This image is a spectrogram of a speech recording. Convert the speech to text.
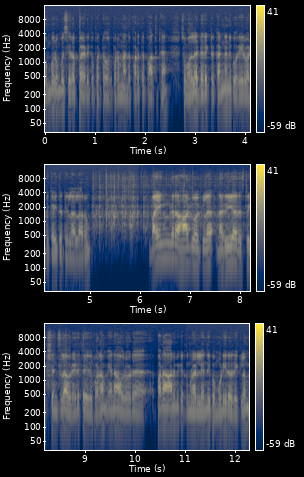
ரொம்ப ரொம்ப சிறப்பாக எடுக்கப்பட்ட ஒரு படம் நான் அந்த படத்தை பார்த்துட்டேன். ஸோ முதல்ல டைரக்டர் கண்ணனுக்கு ஒரே வாட்டி கைத்தட்டில எல்லாரும். பயங்கர ஹார்ட் ஒர்க்கில் நிறைய ரெஸ்ட்ரிக்ஷன்ஸில் அவர் எடுத்த இது படம். ஏன்னா அவரோட படம் ஆரம்பிக்கிறதுக்கு முன்னாடிலேருந்து இப்போ முடிகிற வரைக்கும்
